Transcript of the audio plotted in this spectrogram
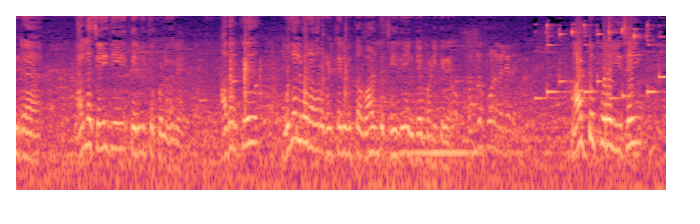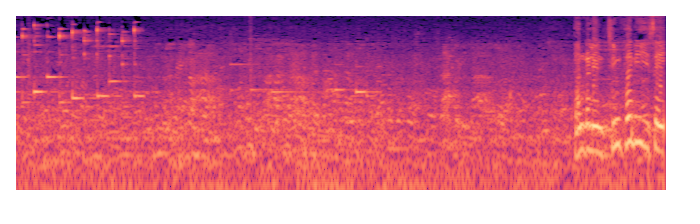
என்ற நல்ல செய்தியை தெரிவித்துக் கொள்கிறேன். அதற்கு முதல்வர் அவர்கள் தெரிவித்த வாழ்த்து செய்தியை இங்கே படிக்கிறேன். நாட்டுப்புற இசை தங்களின் சிம்பனி இசை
